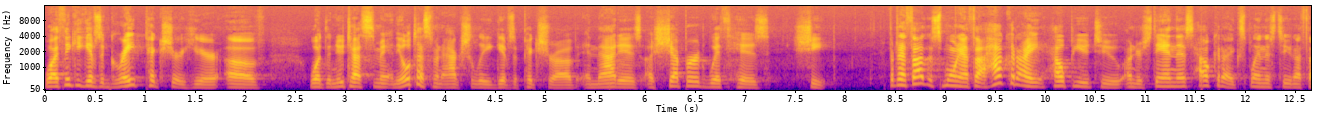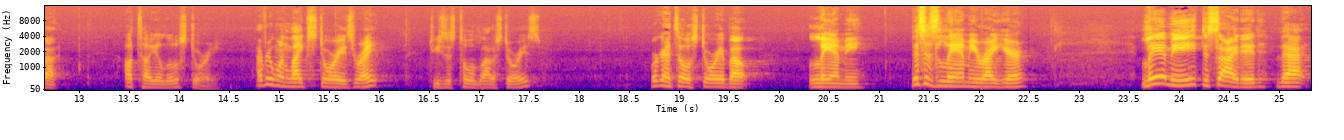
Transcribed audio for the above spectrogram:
Well, I think he gives a great picture here of what the New Testament and the Old Testament actually gives a picture of, and that is a shepherd with his sheep. But I thought this morning, I thought, how could I help you to understand this? How could I explain this to you? And I thought, I'll tell you a little story. Everyone likes stories, right? Jesus told a lot of stories. We're going to tell a story about Lammy. This is Lammy right here. Lammy decided that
